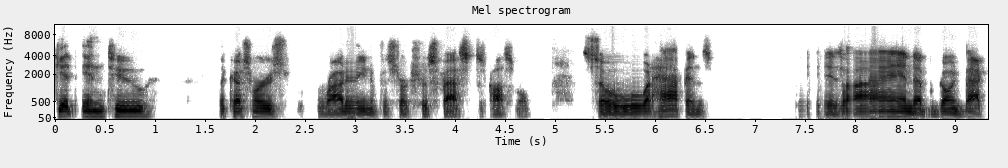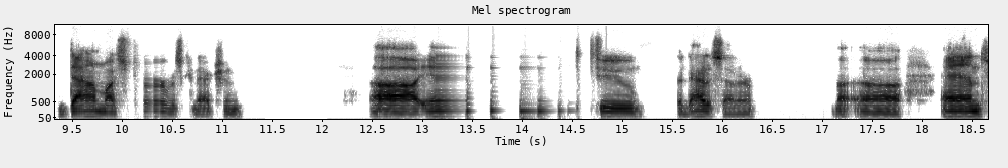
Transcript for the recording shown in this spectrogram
get into the customer's routing infrastructure as fast as possible. So what happens is I end up going back down my service connection uh, into the data center uh, and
